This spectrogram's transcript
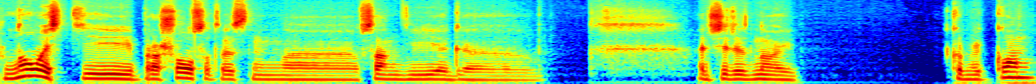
новости. Прошел, соответственно, в Сан-Диего очередной Комик-кон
